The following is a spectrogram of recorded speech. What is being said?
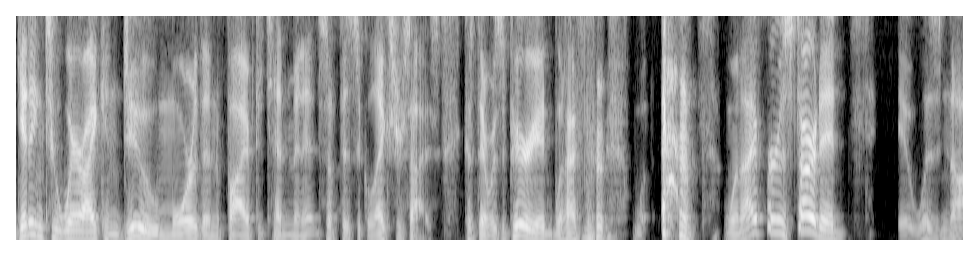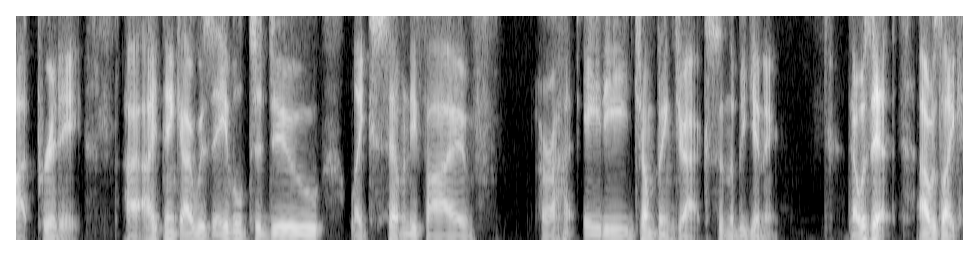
getting to where I can do more than 5 to 10 minutes of physical exercise because there was a period when I when I first started it was not pretty. I, I think I was able to do like 75 or 80 jumping jacks in the beginning. That was it. I was like,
